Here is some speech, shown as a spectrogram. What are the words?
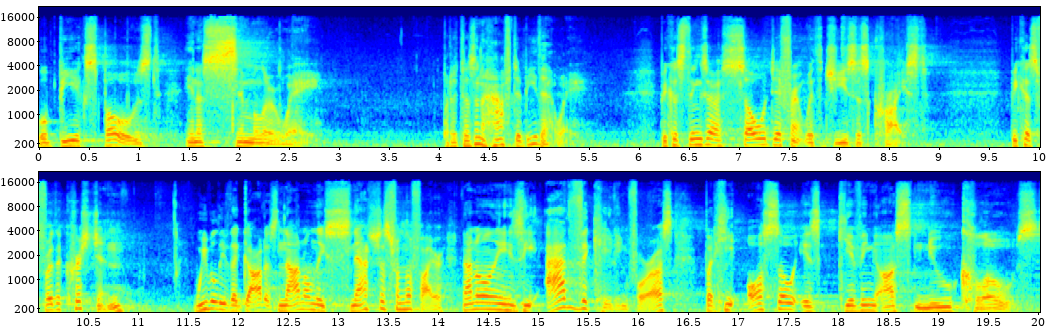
will be exposed in a similar way. But it doesn't have to be that way because things are so different with Jesus Christ. Because for the Christian, we believe that God has not only snatched us from the fire, not only is He advocating for us, but He also is giving us new clothes.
